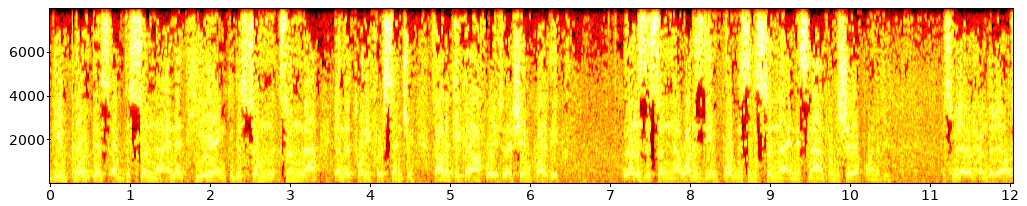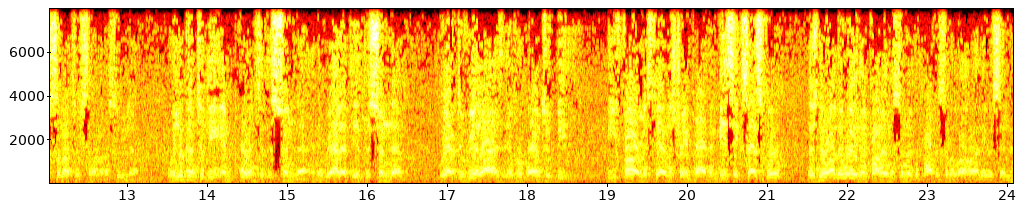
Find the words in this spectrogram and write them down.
the importance of the Sunnah and adhering to the Sunnah in the 21st century. So I want to kick it off with uh, Sheikh McCarthy. What is the Sunnah? What is the importance of the Sunnah in Islam from the Sharia point of view? Bismillah, alhamdulillah, wassalatu wassalam, rasulullah. When we look into the importance of the sunnah and the reality of the sunnah, we have to realize that if we're going to be, be firm and stay on the straight path and be successful, there's no other way than following the sunnah of the Prophet sallallahu alaihi wasallam.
